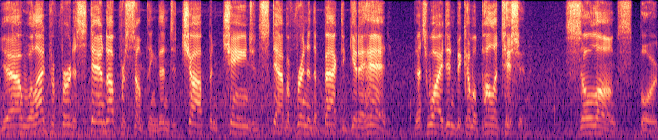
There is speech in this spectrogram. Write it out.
Yeah, well, I'd prefer to stand up for something than to chop and change and stab a friend in the back to get ahead. That's why I didn't become a politician. So long, sport.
